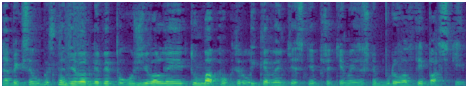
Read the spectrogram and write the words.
Já bych se vůbec nedivil, kdyby používali tu mapu, kterou Kevin těsně předtím, než začne budovat ty pasti.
